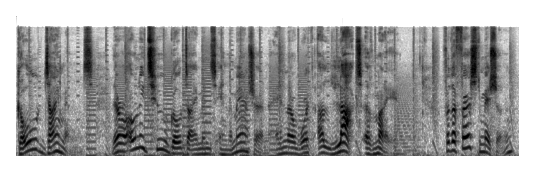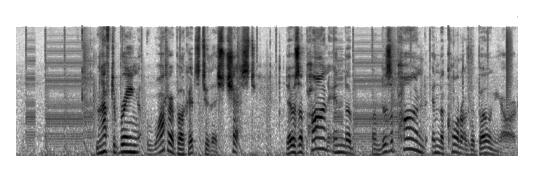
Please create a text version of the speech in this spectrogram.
gold diamonds. There are only two gold diamonds in the mansion, and they're worth a lot of money. For the first mission, you have to bring water buckets to this chest. There's a pond in the uh, there's a pond in the corner of the boneyard.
